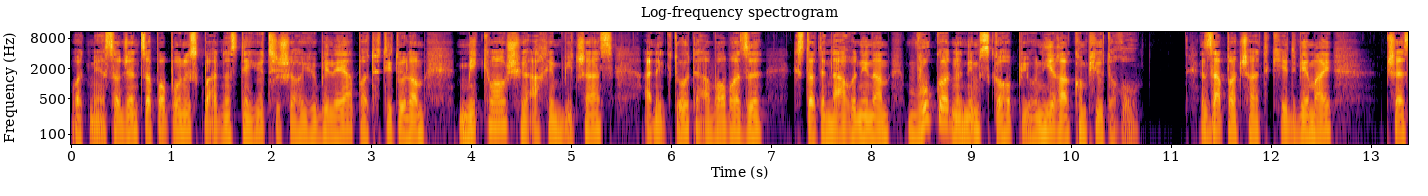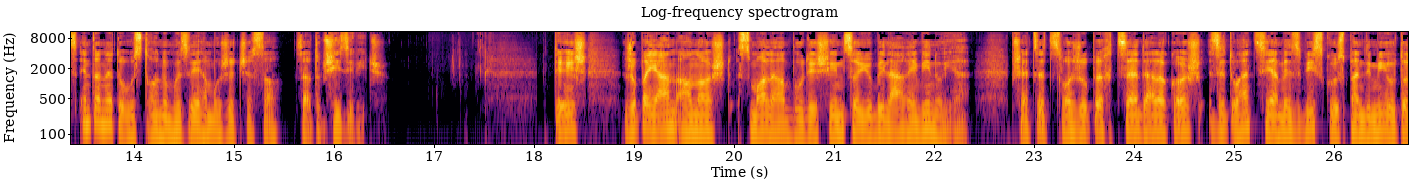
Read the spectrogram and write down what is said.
Odmie so dżęca poponu składnostnie jutrzejszego jubileja pod tytułom Mikłaus Joachim Wiczas, anegdoty a obrazy k stotym narodninam wukodno niemskiego pioniera komputeru. Zapoczat kiedy maj przez internetową stronę muzea możecie so za to przyzywić. Tyż župa Jan Arnošt Smolar bude šinco jubilare vinuje. Předsedstvo župy chce dalokož situacja ve zwisku z pandemiją to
